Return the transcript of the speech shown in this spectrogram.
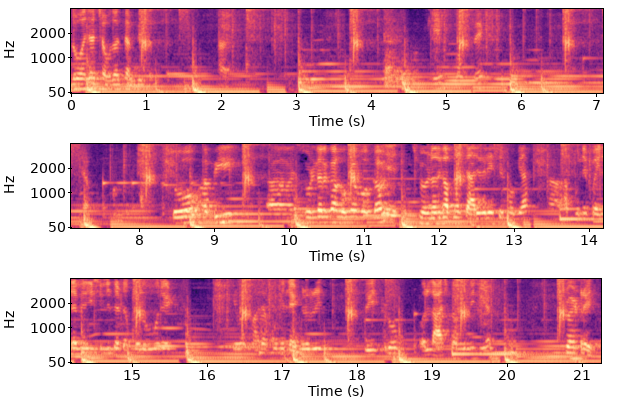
2014 से अभी तक। हाँ। ओके तो अभी शोल्डर का हो गया वर्कआउट यस शोल्डर का अपना चार वेरिएशन हो गया। आपने पहला वेरिएशन लिया था डंबल ओवरहेड उसके बाद हमारा आपने लेटरल रेस फेस रो और लास्ट में आपने लिया फ्रंट रेस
